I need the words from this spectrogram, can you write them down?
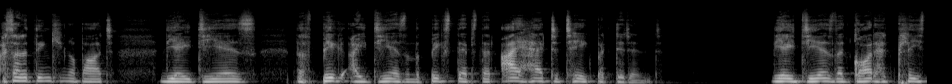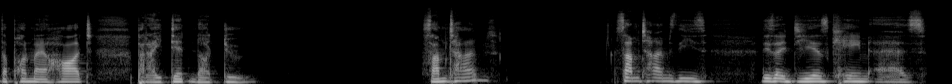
I started thinking about the ideas, the big ideas and the big steps that I had to take but didn't. The ideas that God had placed upon my heart but I did not do. Sometimes, sometimes these, these ideas came as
